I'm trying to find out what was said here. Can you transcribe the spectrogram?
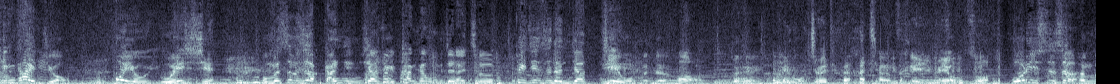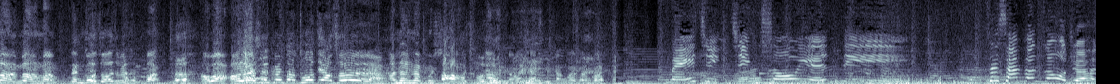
停太久会有危险，我们是不是要赶紧下去看看我们这台车？毕竟是人家借我们的哦。对，哎，我觉得他讲这个也没有错，活力四射，很棒很棒很棒，能够走到这边很棒，嗯，好不好？好，来，是看到拖吊车了啦。啊，那那不行，赶快下去，赶快赶快。美景尽收眼底。这三分钟我觉得很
